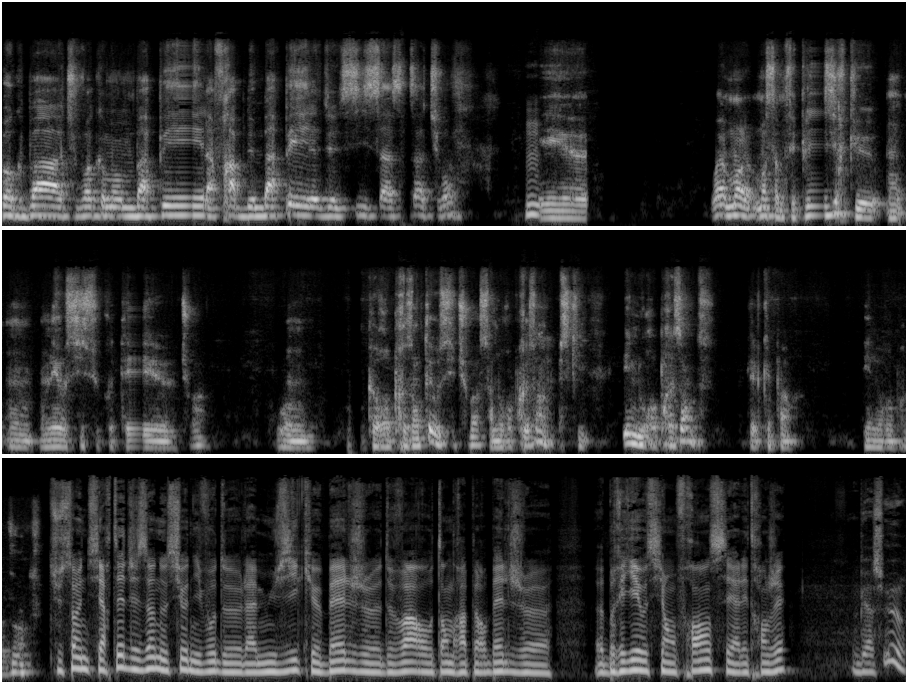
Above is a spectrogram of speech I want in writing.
Pogba, tu vois comment Mbappé, la frappe de Mbappé, de ci, ça, ça, tu vois. Hmm. Et ouais, moi, moi, ça me fait plaisir qu'on on, on ait aussi ce côté, tu vois, où on, peut représenter aussi, tu vois, ça nous représente, parce qu'il nous représente quelque part. Il nous représente. Tu sens une fierté, Jason, aussi au niveau de la musique belge, de voir autant de rappeurs belges euh, briller aussi en France et à l'étranger? Bien sûr,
